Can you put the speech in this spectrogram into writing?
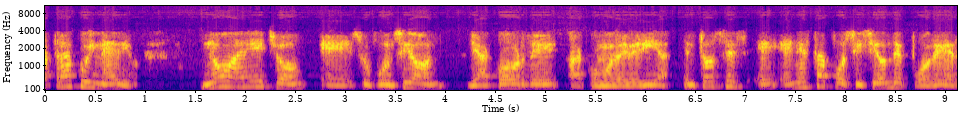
atraco y medio. No ha hecho eh, su función de acorde a como debería. Entonces, en esta posición de poder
